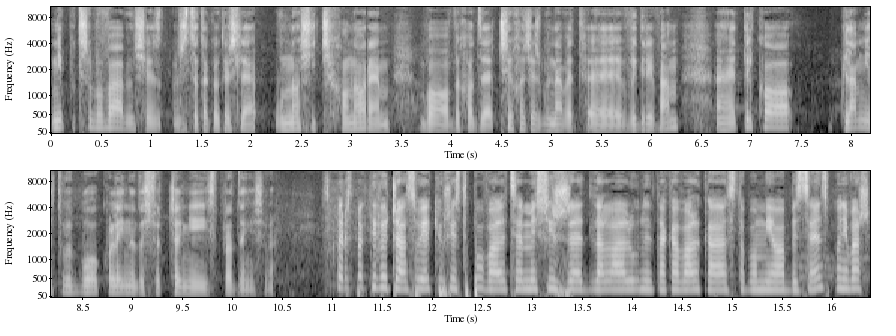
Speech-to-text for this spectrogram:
nie potrzebowałabym się, że to tak określę, unosić honorem, bo wychodzę, czy chociażby nawet e, wygrywam, e, tylko dla mnie to by było kolejne doświadczenie i sprawdzenie siebie. Z perspektywy czasu, jak już jest po walce, myślisz, że dla Laluny taka walka z tobą miałaby sens? Ponieważ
